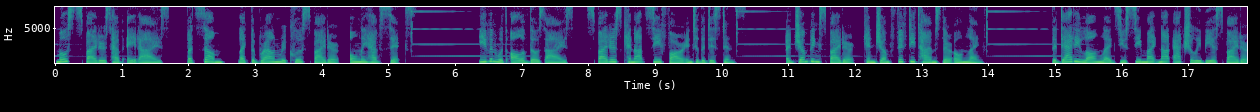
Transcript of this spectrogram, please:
Most spiders have eight eyes, but some, like the brown recluse spider, only have six. Even with all of those eyes, spiders cannot see far into the distance. A jumping spider can jump 50 times their own length. The daddy longlegs you see might not actually be a spider.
